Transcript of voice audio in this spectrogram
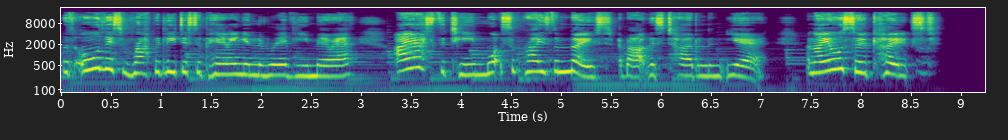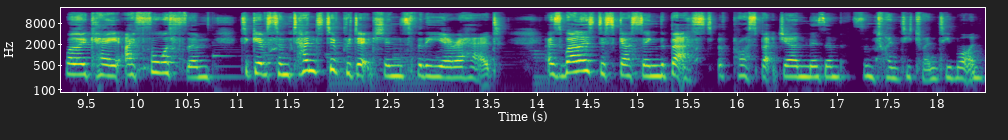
With all this rapidly disappearing in the rearview mirror, I asked the team what surprised them most about this turbulent year, and I also coaxed well, okay, I forced them to give some tentative predictions for the year ahead, as well as discussing the best of prospect journalism from 2021.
